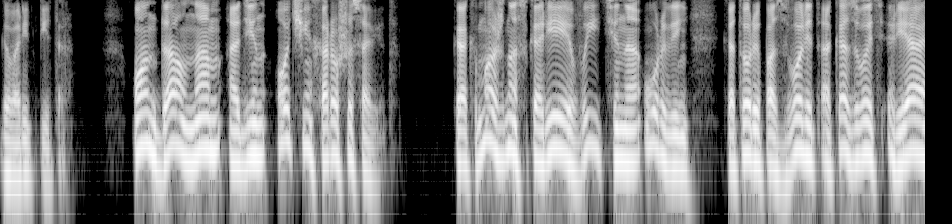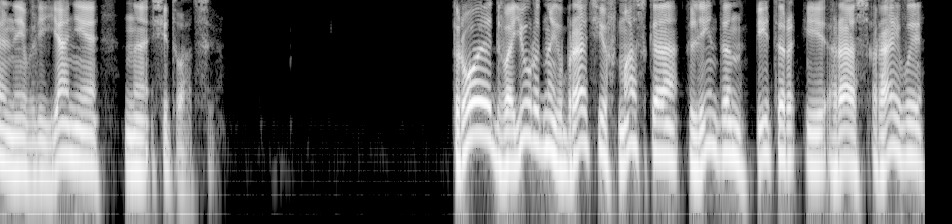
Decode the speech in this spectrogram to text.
говорит Питер. Он дал нам один очень хороший совет. Как можно скорее выйти на уровень, который позволит оказывать реальное влияние на ситуацию. Трое двоюродных братьев Маска, Линдон, Питер и Рас Райвы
